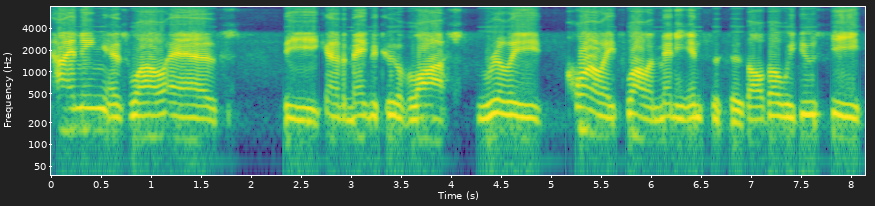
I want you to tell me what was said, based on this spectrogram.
timing, as well as the kind of the magnitude of loss, really correlates well in many instances, although we do see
